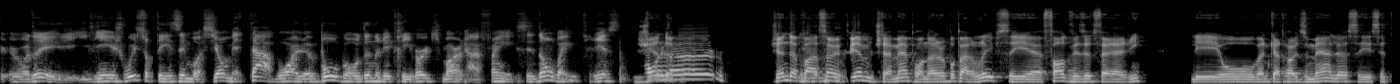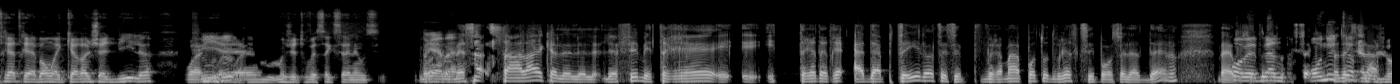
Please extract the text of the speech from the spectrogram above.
Je vais dire, il vient jouer sur tes émotions, mais t'as à voir le beau Golden Retriever qui meurt à la fin. C'est donc bien triste. je viens de- je viens de penser à un film, justement, puis on n'en a pas parlé, puis c'est euh, Ford Visite Ferrari. Les, aux 24 heures du Mans, là, c'est, c'est très très bon avec Carole Shelby. Là. Ouais. Puis, Mhm. euh, moi, j'ai trouvé ça excellent aussi. Vraiment. Mais ça, ça a l'air que le, le- le film est très, est, est- est très, très, très adapté. Là. C'est vraiment pas tout vrai ce qui s'est passé là-dedans. Là. Ben, Ouais, Ben, c'est- on un n'était pas là.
